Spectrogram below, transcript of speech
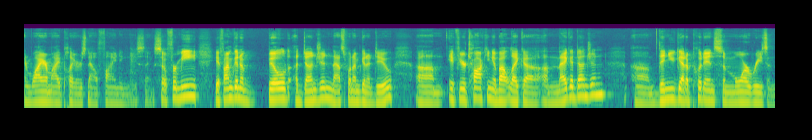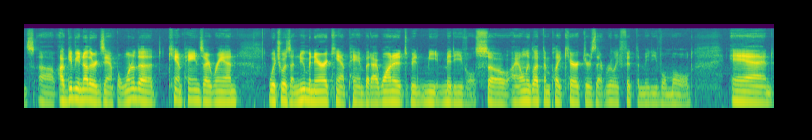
and why are my players now finding these things. So for me, if I'm going to build a dungeon, that's what I'm going to do. Um, if you're talking about like a, a mega dungeon, um, then you got to put in some more reasons. Uh, I'll give you another example. One of the campaigns I ran which was a Numenera campaign, but I wanted it to be medieval. So I only let them play characters that really fit the medieval mold and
